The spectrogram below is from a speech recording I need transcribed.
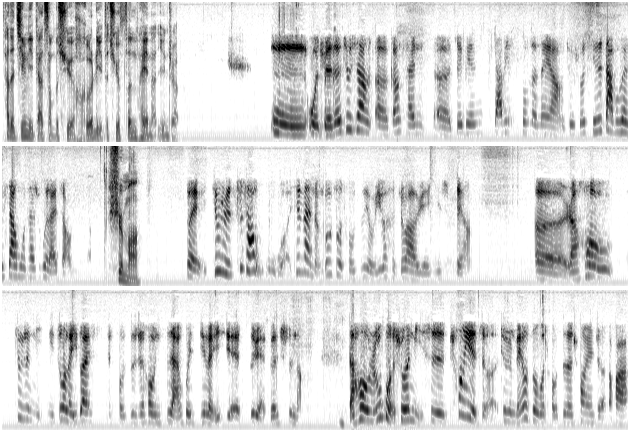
他的精力该怎么去合理的去分配呢？尹哲？嗯，我觉得就像呃刚才呃这边嘉宾说的那样，就是说其实大部分项目他是会来找你的，是吗？对，就是至少我现在能够做投资，有一个很重要的原因是这样，呃，然后就是你你做了一段时间投资之后，你自然会积累一些资源跟势能。然后如果说你是创业者，就是没有做过投资的创业者的话，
